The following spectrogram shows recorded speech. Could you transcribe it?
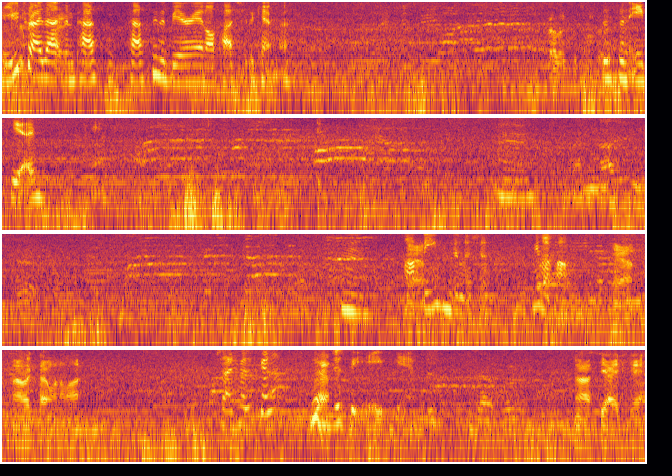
Okay, you try that and then pass pass me the beer and I'll pass you the camera. I like this one better. This is an APA. Hoppy, hmm. hmm. delicious. We love hops. Yeah, I like that one a lot. Should I try this guy then? Yeah. This is just the APA. No, it's the IPA.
